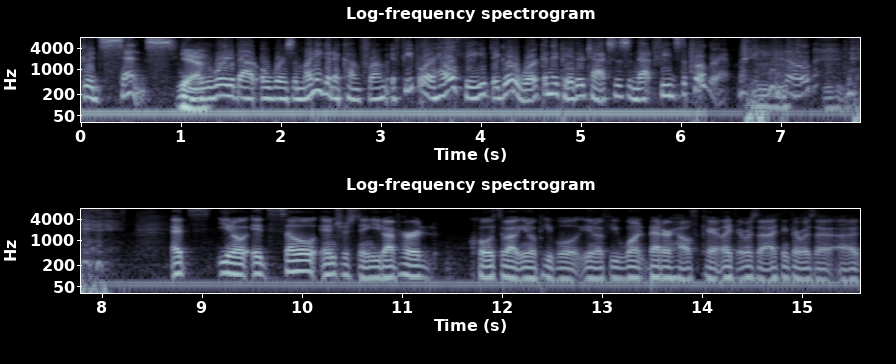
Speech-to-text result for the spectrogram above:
good sense. You know, Yeah. you're worried about, oh, where's the money going to come from? If people are healthy, they go to work and they pay their taxes, and that feeds the program. you know, it's you know it's so interesting you know i've heard quotes about you know people you know if you want better health care like there was a i think there was a, a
